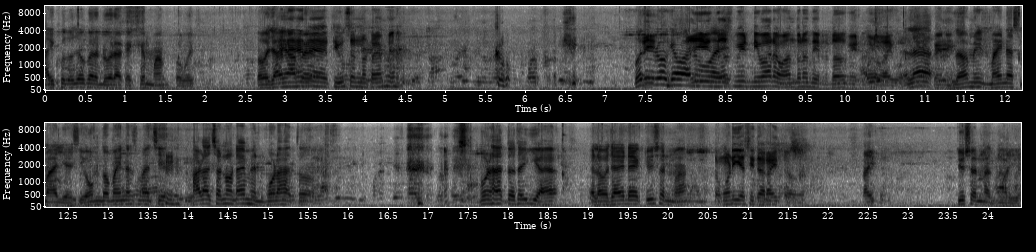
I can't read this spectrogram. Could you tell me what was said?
આખું તો જો કરે દોરા કઈ કેમ માંગતો હોય. હવે જાય આપણે ટ્યુશન નો ટાઈમ બધી નો કહેવાનું હોય. દસ મિનિટની વારે વાંધો નથી એટલે દસ મિનિટ મળવા આવ્યો. એટલે મિનિટમાં છીએ. ઓમ તો માઇનસમાં છીએ. સાડા છ નો ટાઈમ છે ને પોણા તો. પોણા તો થઈ ગયા હે. એટલે જાય ડાયરેક્ટ ટ્યુશનમાં તો મળીએ સીધા રાઈતે હવે. રાઈતે ટ્યુશનમાં જ મળીએ.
